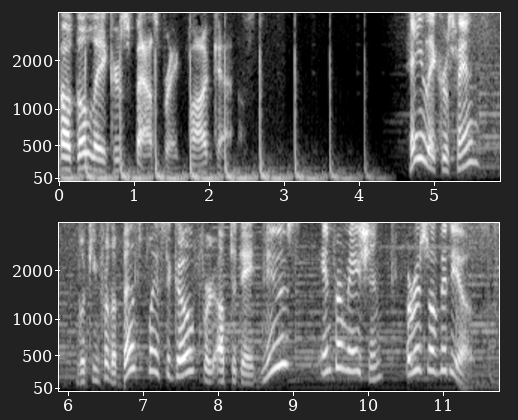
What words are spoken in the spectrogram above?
of the Lakers Fast Break podcast. Hey, Lakers fans! Looking for the best place to go for up to date news, information, original videos,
